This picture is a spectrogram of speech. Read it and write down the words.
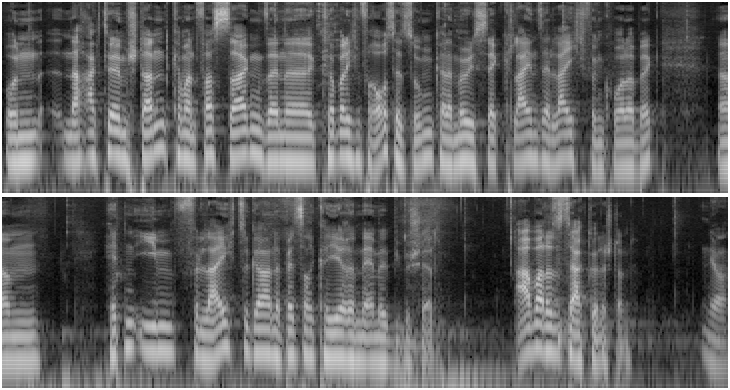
Und nach aktuellem Stand kann man fast sagen, seine körperlichen Voraussetzungen, Kyler Murray ist sehr klein, sehr leicht für einen Quarterback, ähm, hätten ihm vielleicht sogar eine bessere Karriere in der MLB beschert. Aber das ist der aktuelle Stand. ja,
